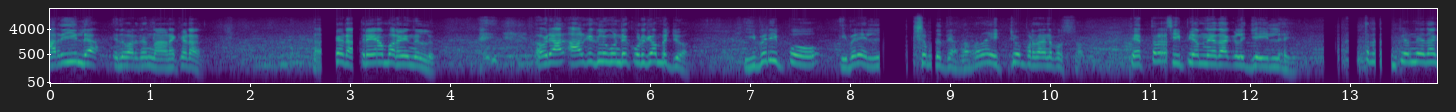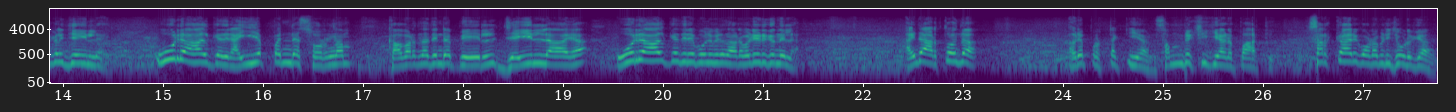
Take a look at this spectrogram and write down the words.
അറിയില്ല എന്ന് പറഞ്ഞ നാണക്കേടാണ്. നാണക്കേട് അത്രേ ഞാൻ പറയുന്നുള്ളൂ. ഒരാൾ ആർക്കെങ്കിലും കൊണ്ട് കൊടുക്കാൻ പറ്റുമോ ഇവരിപ്പോ ഇവരെല്ലാം രക്ഷപ്പെടുത്തുകയാണ്. അതാണ് ഏറ്റവും പ്രധാന പ്രശ്നം. എത്ര സി പി എം നേതാക്കൾ ജയിലിലായി? എത്ര സി പി എം നേതാക്കൾ ജയിലിലായി? ഒരാൾക്കെതിരെ അയ്യപ്പന്റെ സ്വർണം കവർന്നതിന്റെ പേരിൽ ജയിലിലായ ഒരാൾക്കെതിരെ പോലും ഇവർ നടപടിയെടുക്കുന്നില്ല. അതിന്റെ അർത്ഥം എന്താ? അവരെ പ്രൊട്ടക്ട് ചെയ്യാണ് സംരക്ഷിക്കുകയാണ് പാർട്ടി. സർക്കാർ കൊട പിടിച്ചു കൊടുക്കുകയാണ്.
